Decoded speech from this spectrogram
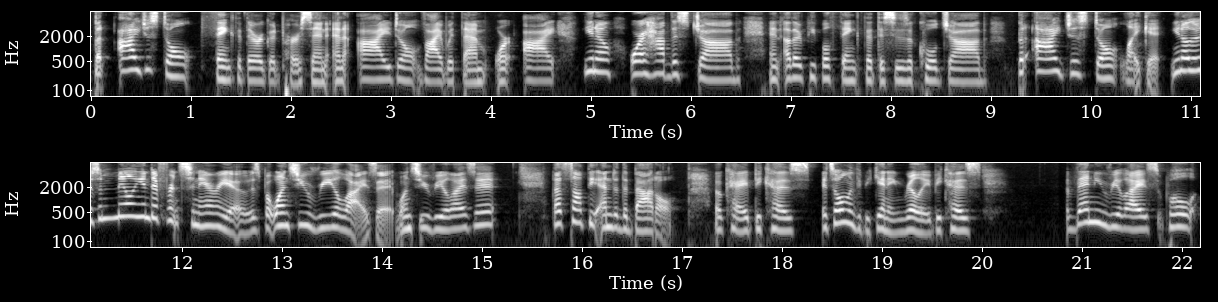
but I just don't think that they're a good person and I don't vibe with them or I, you know, or I have this job and other people think that this is a cool job, but I just don't like it. You know, there's a million different scenarios, but once you realize it, once you realize it, that's not the end of the battle, okay? Because it's only the beginning, really, because then you realize, well,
